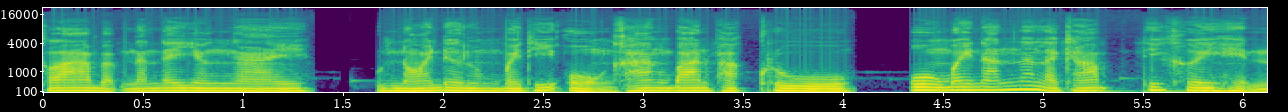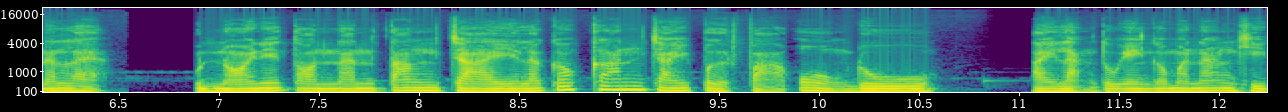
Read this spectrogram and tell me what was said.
กล้าแบบนั้นได้ยังไง คุณน้อยเดินลงไปที่โอ่งข้างบ้านพักครู โอ่งใบนั้นนั่นแหละครับ ที่เคยเห็นนั่นแหละ คุณน้อยในตอนนั้นตั้งใจแล้วก็กลั้นใจเปิดฝาโอ่งดูภายหลังตัวเองก็มานั่งคิด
